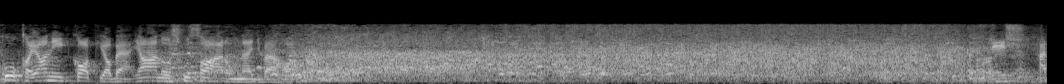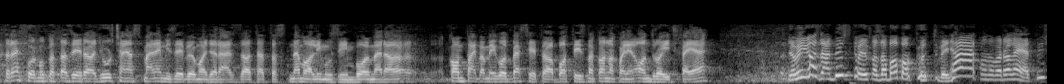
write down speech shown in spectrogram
Kóka Jani kapja be, János 2346. És hát a reformokat azért a Gyurcsány azt már nem izéből magyarázza, tehát azt nem a limuzinból, mert a kampányban még ott beszélt a Batiznak, annak van egy android feje. Ja, igazán büszke vagyok, az a baba kötvény. Hát mondom, arra lehet is.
